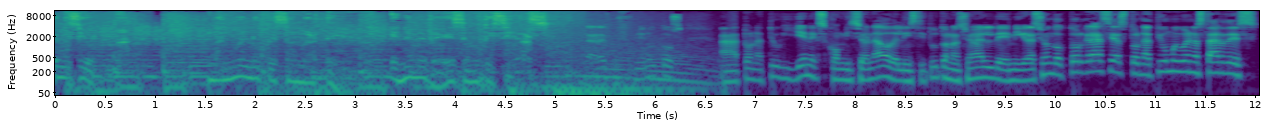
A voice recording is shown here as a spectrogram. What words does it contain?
emisión. Manuel López San Martín, en MBS Noticias. Le agradezco sus minutos a Tonatiu Guillén, excomisionado del Instituto Nacional de Migración. Doctor, gracias. Tonatiu, muy buenas tardes.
